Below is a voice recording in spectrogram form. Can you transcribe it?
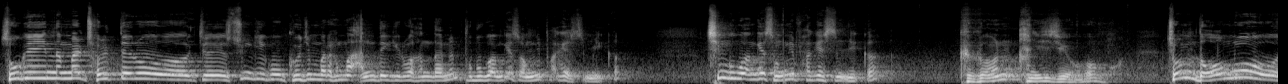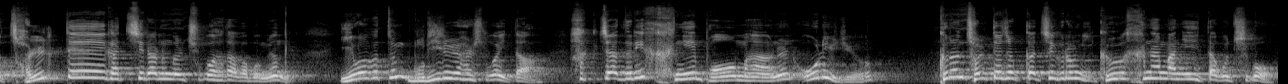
속에 있는 말 절대로 저 숨기고 거짓말을 하면 안 되기로 한다면 부부관계 성립하겠습니까? 친구관계 성립하겠습니까? 그건 아니죠. 좀 너무 절대 가치라는 걸 추구하다가 보면 이와 같은 무리를 할 수가 있다. 학자들이 흔히 범하는 오류죠. 그런 절대적 가치 그럼 그 하나만이 있다고 치고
